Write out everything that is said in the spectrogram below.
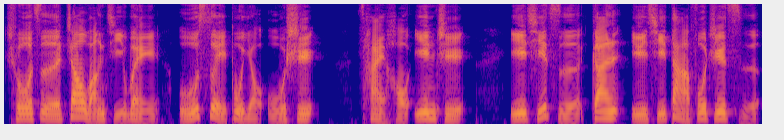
楚自昭王即位，无岁不有吴师。蔡侯因之，以其子干与其大夫之子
